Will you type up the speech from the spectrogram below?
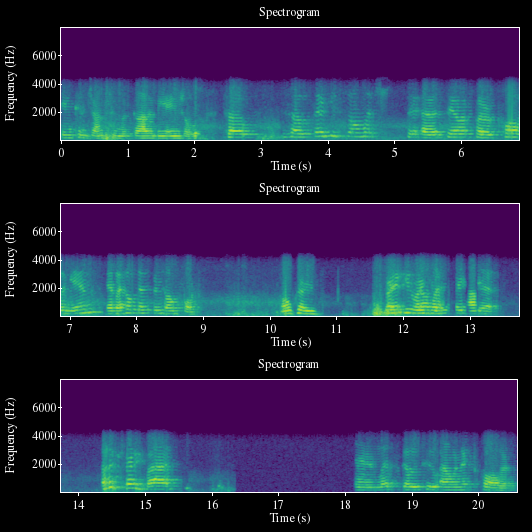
in conjunction with God and the angels. So, so thank you so much, uh, Sarah, for calling in, and I hope that's been helpful. Okay. Thank, Thank you you. so much. Take care. Okay, bye. And let's go to our next caller.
